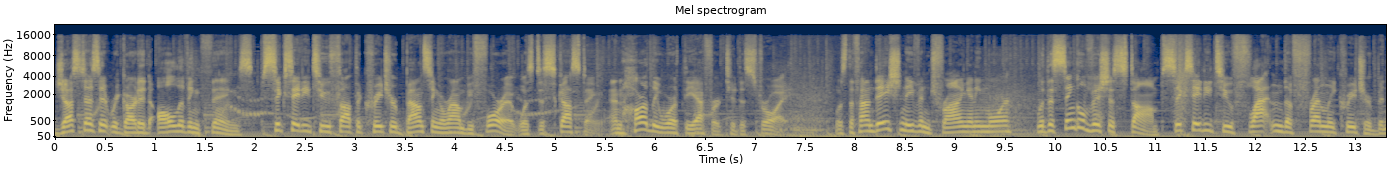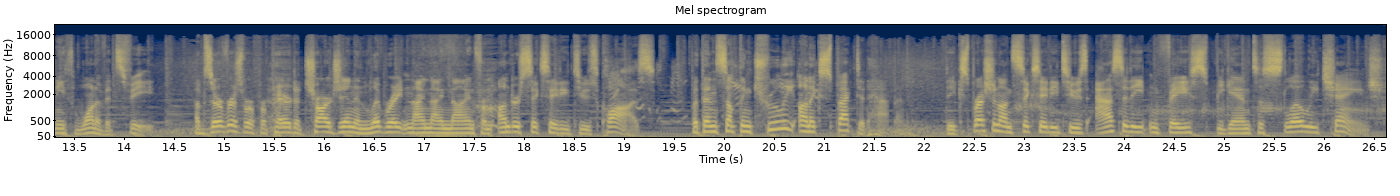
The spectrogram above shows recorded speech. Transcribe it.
Just as it regarded all living things, 682 thought the creature bouncing around before it was disgusting and hardly worth the effort to destroy. Was the Foundation even trying anymore? With a single vicious stomp, 682 flattened the friendly creature beneath one of its feet. Observers were prepared to charge in and liberate 999 from under 682's claws. But then something truly unexpected happened. The expression on 682's acid-eaten face began to slowly change.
